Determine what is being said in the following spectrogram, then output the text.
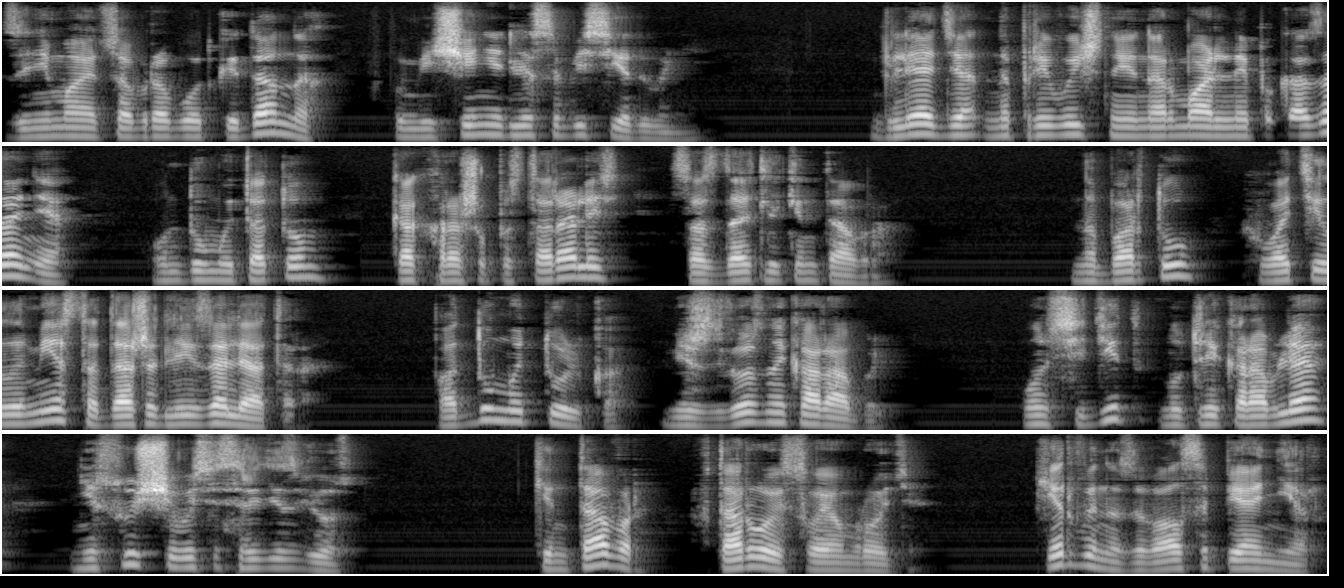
занимаются обработкой данных в помещении для собеседований. Глядя на привычные нормальные показания, он думает о том, как хорошо постарались создатели Кентавра. На борту хватило места даже для изолятора. Подумать только, межзвездный корабль. Он сидит внутри корабля, несущегося среди звезд. Кентавр второй в своем роде. Первый назывался «Пионер».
